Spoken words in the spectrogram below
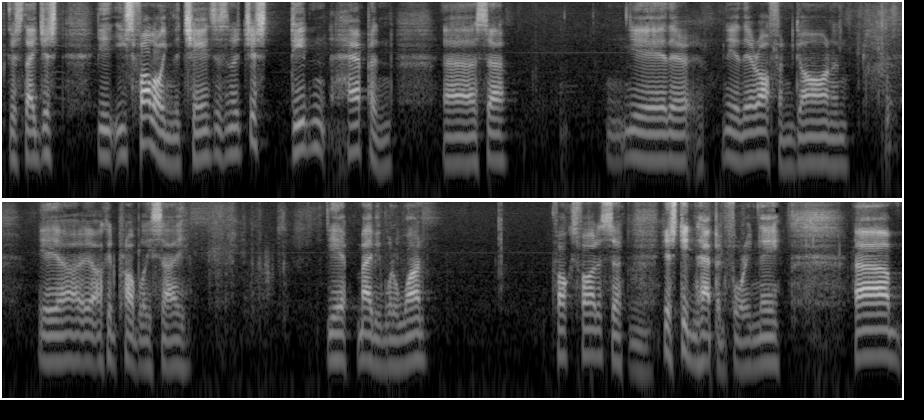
because they just he- he's following the chances, and it just didn't happen. Uh, so yeah, they're yeah they're off and gone, and yeah, I, I could probably say yeah maybe would have won. Foxfighter, so just didn't happen for him there. Um,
